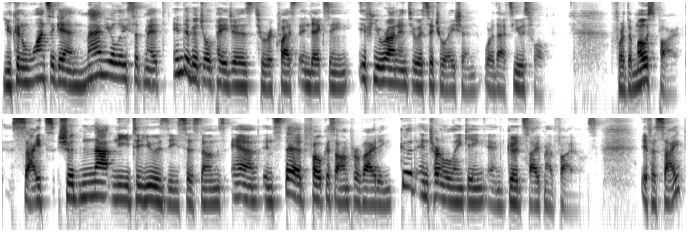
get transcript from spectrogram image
you can once again manually submit individual pages to request indexing if you run into a situation where that's useful. For the most part, sites should not need to use these systems and instead focus on providing good internal linking and good sitemap files. If a site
